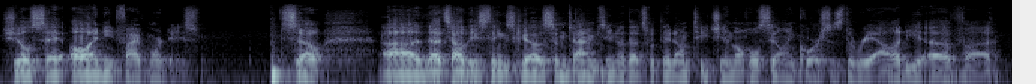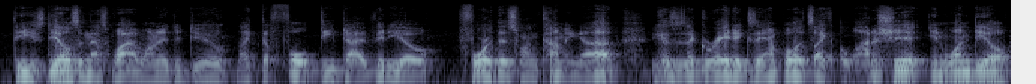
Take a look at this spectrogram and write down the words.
she'll say, Oh, I need five more days. So uh, that's how these things go. Sometimes, you know, that's what they don't teach you in the wholesaling course is the reality of uh, these deals. And that's why I wanted to do like the full deep dive video for this one coming up because it's a great example. It's like a lot of shit in one deal,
